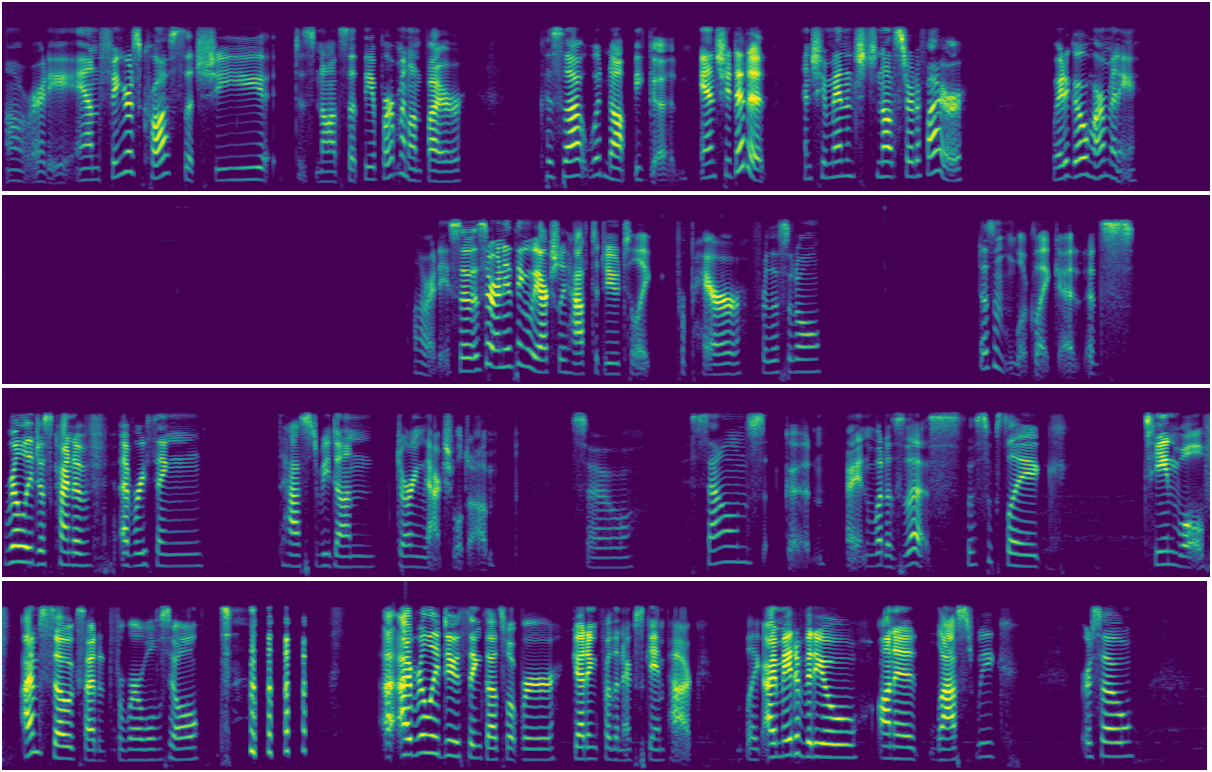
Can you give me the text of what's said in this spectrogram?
Alrighty, and fingers crossed that she does not set the apartment on fire. Because that would not be good. And she did it! And she managed to not start a fire. Way to go, Harmony. Alrighty, so is there anything we actually have to do to, like, prepare for this at all? Doesn't look like it. It's really just kind of everything has to be done during the actual job. So, sounds good. Alright, and what is this? This looks like Teen Wolf. I'm so excited for werewolves, y'all. I, I really do think that's what we're getting for the next game pack. Like, I made a video on it last week or so,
